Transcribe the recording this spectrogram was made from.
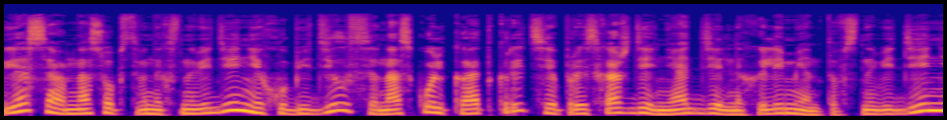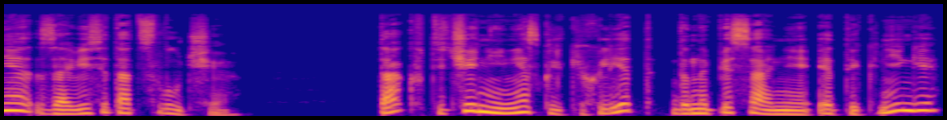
Я сам на собственных сновидениях убедился, насколько открытие происхождения отдельных элементов сновидения зависит от случая. Так, в течение нескольких лет до написания этой книги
